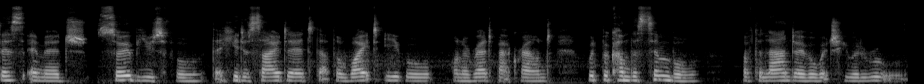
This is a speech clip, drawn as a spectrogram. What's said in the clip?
this image so beautiful that he decided that the white eagle on a red background would become the symbol of the land over which he would rule.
